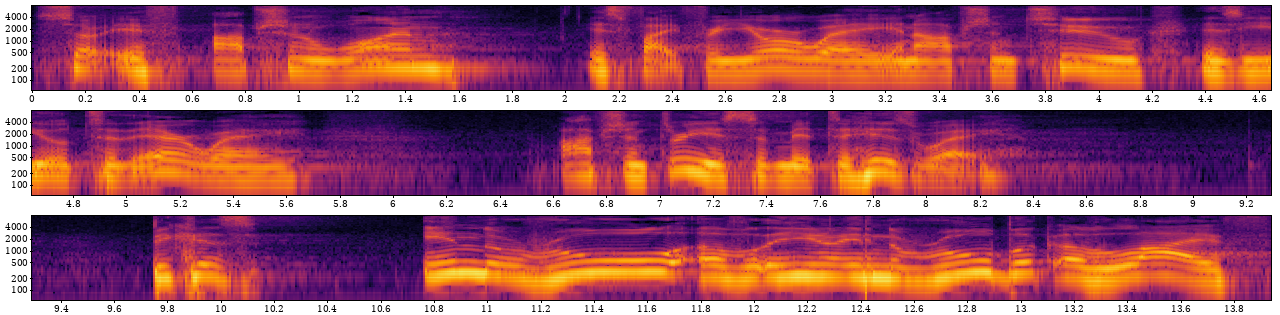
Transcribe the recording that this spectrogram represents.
So if option one is fight for your way and option two is yield to their way, option three is submit to his way. Because in the rule of, you know, in the rule book of life,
